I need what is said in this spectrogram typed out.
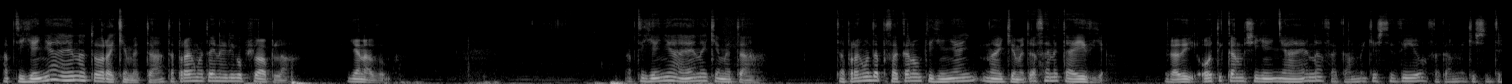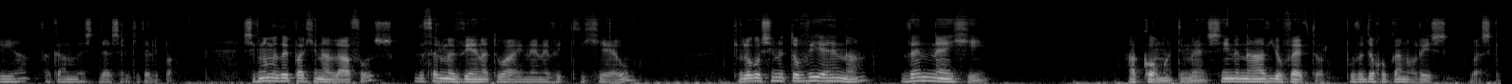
Από τη γενιά 1 τώρα και μετά τα πράγματα είναι λίγο πιο απλά. Για να δούμε. Από τη γενιά 1 και μετά τα πράγματα που θα κάνουμε από τη γενιά 1 και μετά θα είναι τα ίδια. Δηλαδή, ό,τι κάνουμε στη γενιά 1 θα κάνουμε και στη 2, θα κάνουμε και στη 3, θα κάνουμε στη 4 κτλ. Συγγνώμη, εδώ υπάρχει ένα λάθος. Δεν θέλουμε v1 του i να είναι v τυχαίου. Και ο λόγος είναι το v1 δεν έχει ακόμα τιμές. Είναι ένα άδειο βέκτορ που δεν το έχω καν ορίσει βασικά.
